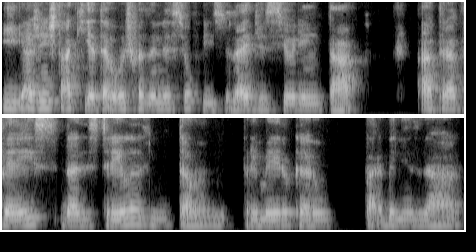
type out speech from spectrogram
E a gente está aqui até hoje fazendo esse ofício, né, de se orientar através das estrelas. Então, primeiro quero parabenizar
